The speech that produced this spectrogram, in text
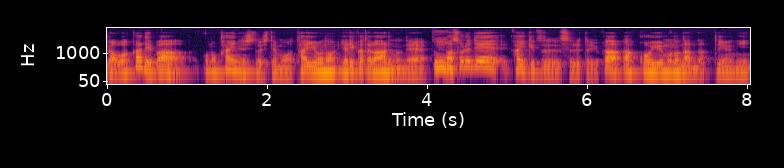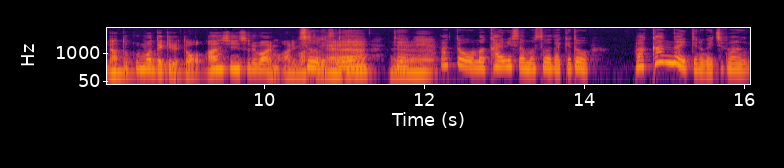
思が分かれば、はい、この飼い主としても対応のやり方があるので、ええ、まあそれで解決するというか、あ、こういうものなんだっていうふうに納得もできると安心する場合もありますかね。そうですね。で、あと、まあ飼い主さんもそうだけど、わかんないっていうのが一番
